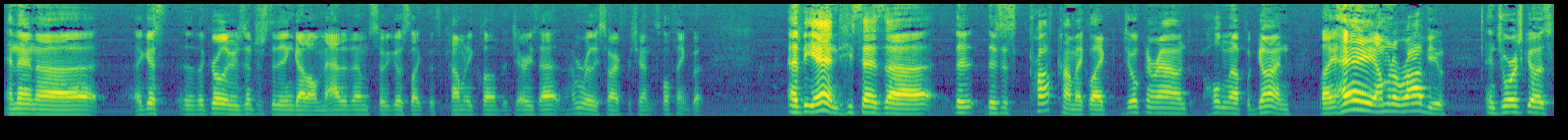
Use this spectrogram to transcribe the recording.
and then uh, I guess the girl he was interested in got all mad at him, so he goes to like this comedy club that Jerry's at. I'm really sorry for sharing this whole thing, but at the end he says uh, there, there's this prop comic like joking around, holding up a gun, like, "Hey, I'm gonna rob you," and George goes,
